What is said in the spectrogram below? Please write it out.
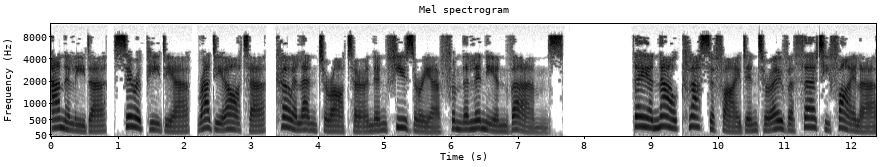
Annelida, Cirripedia, Radiata, Coelenterata and Infusoria from the Linnean Vermes. They are now classified into over 30 phyla,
